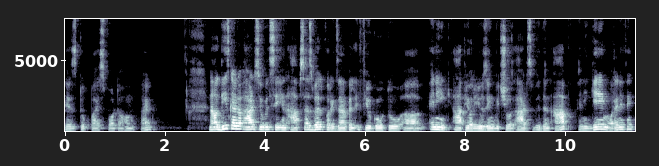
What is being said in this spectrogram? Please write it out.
is took by spot home right now these kind of ads you will see in apps as well. For example, if you go to uh, any app you're using which shows ads with an app, any game or anything,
